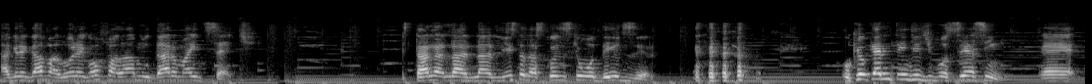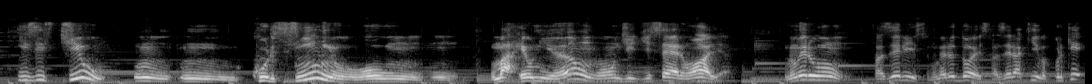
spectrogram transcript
agregar valor é igual falar mudar o mindset. Está na, na- na lista das coisas que eu odeio dizer. o que eu quero entender de você é assim: é, existiu um, um cursinho ou um- um- uma reunião onde disseram, olha, número um, fazer isso, número dois, fazer aquilo, porque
